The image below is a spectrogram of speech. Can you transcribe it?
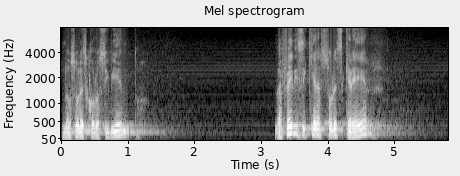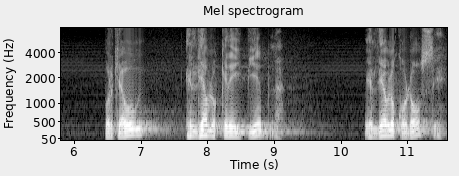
no solo es conocimiento. La fe ni siquiera solo es creer, porque aún el diablo cree y tiembla. El diablo conoce.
